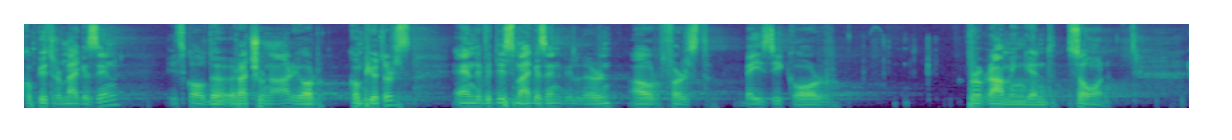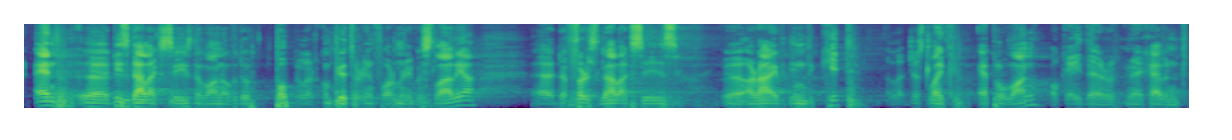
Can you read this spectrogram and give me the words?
computer magazine. It's called the Računari or Computers. And with this magazine, we learn our first basic or programming and so on. And uh, this galaxy is the one of the popular computer in former Yugoslavia. Uh, the first galaxies uh, arrived in the kit, just like Apple One. Okay, there they haven't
